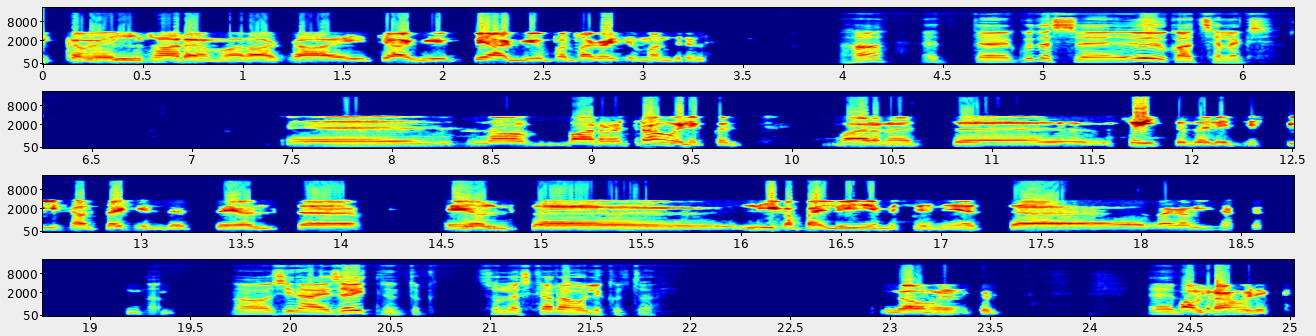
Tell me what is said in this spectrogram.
Ikka veel Saaremaal, aga ei teagi, peagi juba tagasi mandril ahah, et äh, kuidas see öökatse läks? Äh, no ma arvan, et rahulikult. ma arvan, et äh, sõitjad olid vist piisavalt väsinud, et ei olnud, ei olnud liiga palju inimesi, nii et väga viisakas no, no sina ei sõitnud, sul läks ka rahulikult või? loomulikult, ma olen rahulik,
